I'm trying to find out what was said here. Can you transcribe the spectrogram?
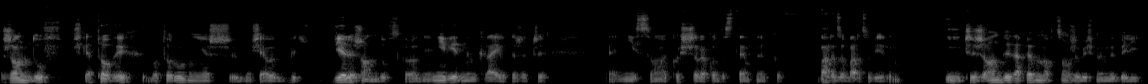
rządów światowych, bo to również musiałyby być wiele rządów, skoro nie w jednym kraju te rzeczy e, nie są jakoś szeroko dostępne, tylko w bardzo, bardzo wielu. I czy rządy na pewno chcą, żebyśmy my byli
